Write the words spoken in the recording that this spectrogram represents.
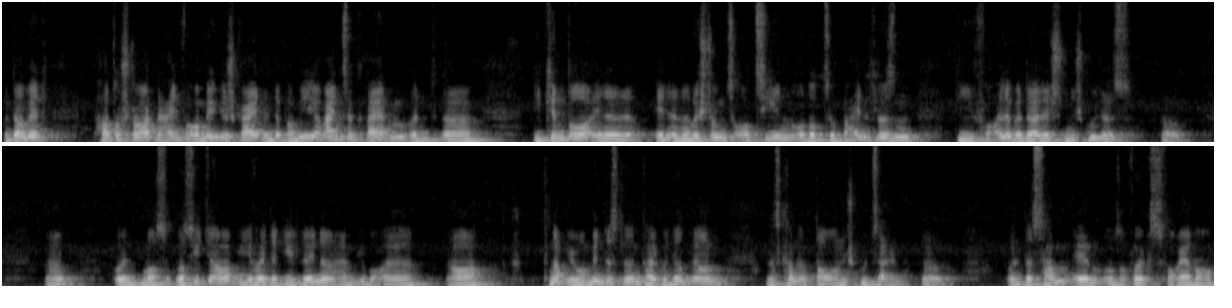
Und damit hat der Staat eine einfache Möglichkeit, in die Familie reinzugreifen und äh, die Kinder in eine, in eine, Richtung zu erziehen oder zu beeinflussen, die für alle Beteiligten nicht gut ist. So. Ja. Und man, man, sieht ja, wie heute die Löhne ähm, überall ja, knapp über Mindestlohn kalkuliert werden. Und das kann auf Dauer nicht gut sein. Und das haben eben unsere Volksverräter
